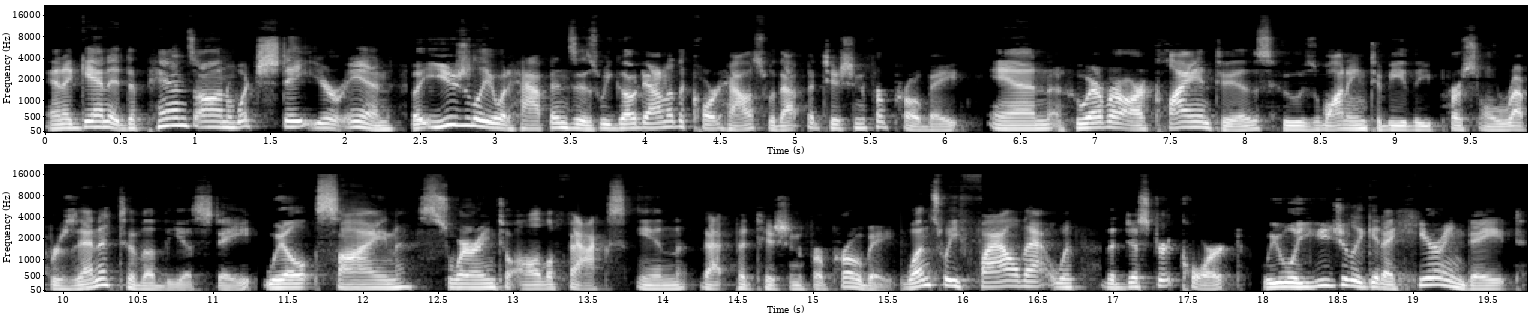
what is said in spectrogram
And again, it depends on which state you're in, but usually what happens is we go down to the courthouse with that petition for probate, and whoever our client is who's wanting to be the personal representative of the estate will sign swearing to all the facts in that petition for probate. Once we file that with the district court, we will usually get a hearing date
